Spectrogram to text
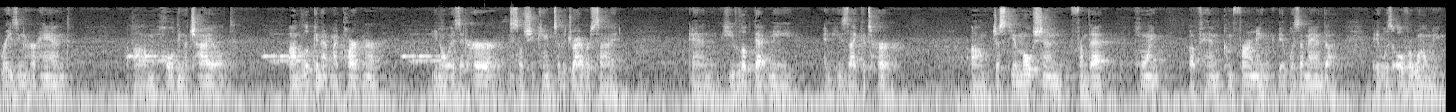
raising her hand, um, holding a child. I'm looking at my partner. You know, is it her? So she came to the driver's side, and he looked at me, and he's like, "It's her." Um, just the emotion from that point of him confirming it was Amanda it was overwhelming.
